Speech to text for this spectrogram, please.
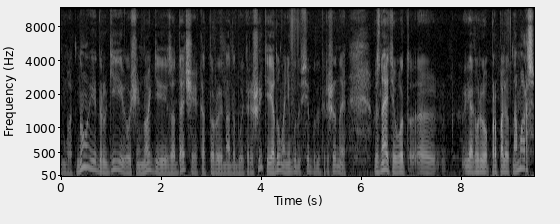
Вот. Ну и другие, очень многие задачи, которые надо будет решить, и я думаю, они будут, все будут решены. Вы знаете, вот э, я говорю про полет на Марс,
